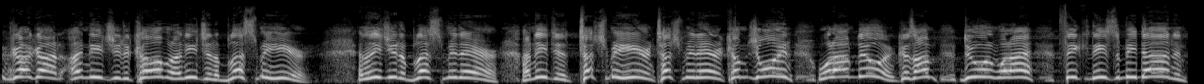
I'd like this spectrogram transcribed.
God, God, I need you to come and I need you to bless me here. And I need you to bless me there. I need you to touch me here and touch me there and come join what I'm doing because I'm doing what I think needs to be done. And,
